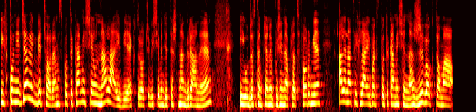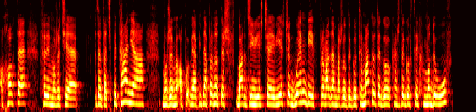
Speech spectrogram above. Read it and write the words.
I w poniedziałek wieczorem spotykamy się na live, który oczywiście będzie też nagrany i udostępniony później na platformie, ale na tych live'ach spotykamy się na żywo, kto ma ochotę, wtedy możecie zadać pytania, możemy ja na pewno też bardziej, jeszcze, jeszcze głębiej wprowadzam Was do tego tematu, tego każdego z tych modułów,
